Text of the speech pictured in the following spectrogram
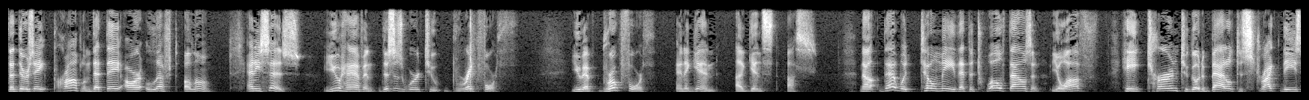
that there's a problem, that they are left alone. And he says, you have, and this is word to break forth. You have broke forth, and again, against us. Now, that would tell me that the 12,000, Yoav, he turned to go to battle to strike these,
